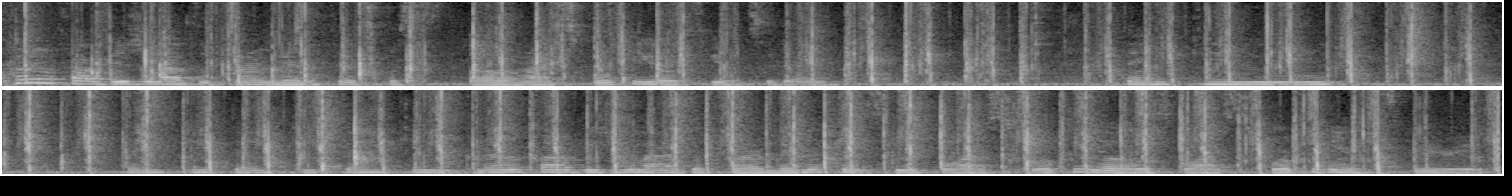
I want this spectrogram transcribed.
clarify visualize affirm manifest for um our scorpios here today. Thank you thank you thank you thank you clarify visualize affirm manifest here for our scorpios for our scorpion spirit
